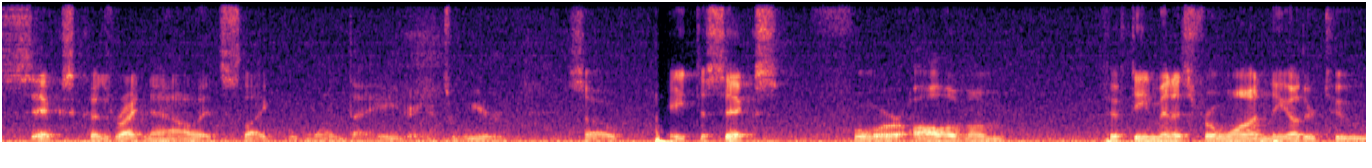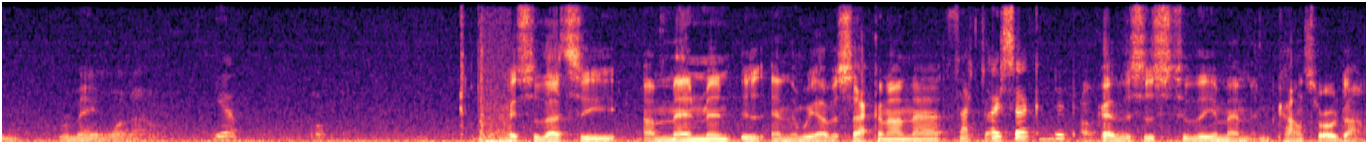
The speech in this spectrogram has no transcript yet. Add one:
six, because right now it's like one to eight, or it's weird. So eight to six for all of them, 15 minutes for one, the other two remain one hour. Yep. okay, so that's the amendment, is- and then we have a second on that? I seconded. Okay, this is to the amendment. Councilor O'Donnell.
